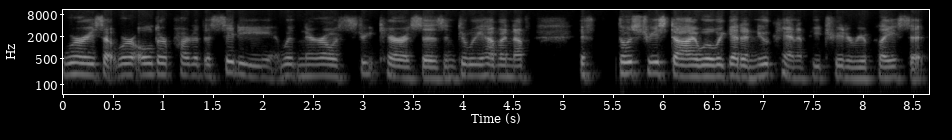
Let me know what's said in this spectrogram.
worries that we're older part of the city with narrow street terraces, and do we have enough? If those trees die, will we get a new canopy tree to replace it?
